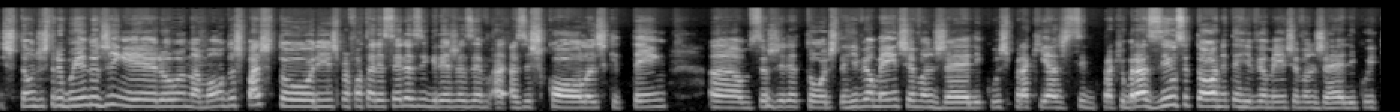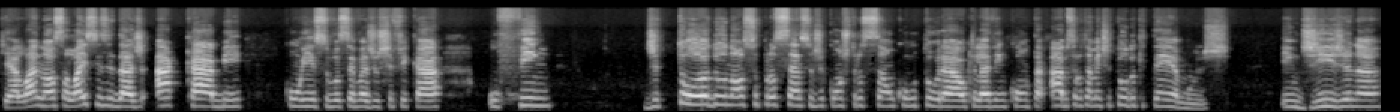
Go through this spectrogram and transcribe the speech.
Estão distribuindo dinheiro na mão dos pastores para fortalecer as igrejas, as escolas que têm uh, seus diretores terrivelmente evangélicos, para que, que o Brasil se torne terrivelmente evangélico e que a nossa laicidade acabe com isso. Você vai justificar o fim de todo o nosso processo de construção cultural que leva em conta absolutamente tudo que temos indígena,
